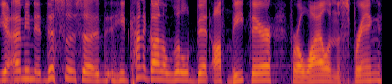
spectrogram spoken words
Yeah, I mean, this is uh, he'd kind of gone a little bit off beat there for a while in the spring,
